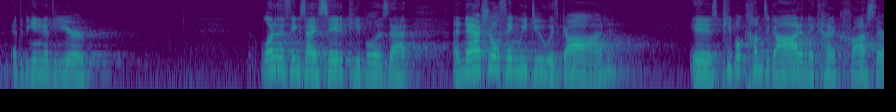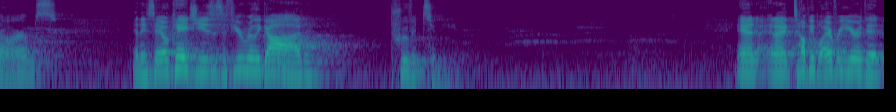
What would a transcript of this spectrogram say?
at the beginning of the year, one of the things I say to people is that a natural thing we do with God is people come to God and they kind of cross their arms and they say, Okay, Jesus, if you're really God, prove it to me. And, and I tell people every year that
